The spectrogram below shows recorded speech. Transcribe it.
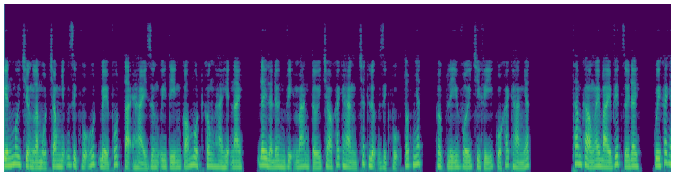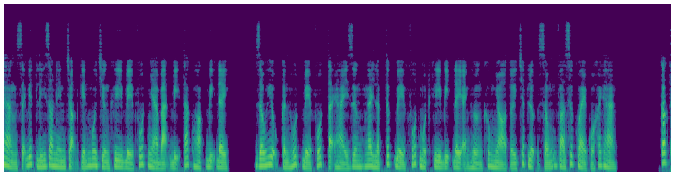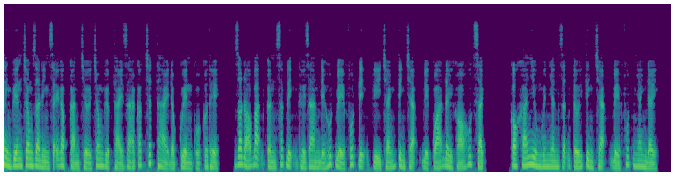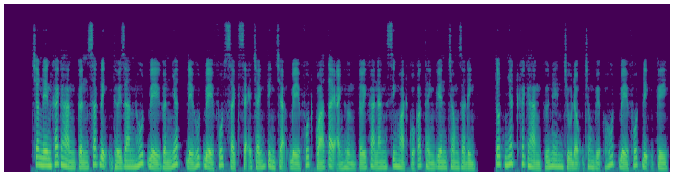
Kiến môi trường là một trong những dịch vụ hút bể phốt tại Hải Dương uy tín có 102 hiện nay. Đây là đơn vị mang tới cho khách hàng chất lượng dịch vụ tốt nhất, hợp lý với chi phí của khách hàng nhất. Tham khảo ngay bài viết dưới đây, quý khách hàng sẽ biết lý do nên chọn kiến môi trường khi bể phốt nhà bạn bị tắc hoặc bị đầy. Dấu hiệu cần hút bể phốt tại Hải Dương ngay lập tức bể phốt một khi bị đầy ảnh hưởng không nhỏ tới chất lượng sống và sức khỏe của khách hàng. Các thành viên trong gia đình sẽ gặp cản trở trong việc thải ra các chất thải độc quyền của cơ thể, do đó bạn cần xác định thời gian để hút bể phốt định kỳ tránh tình trạng bể quá đầy khó hút sạch. Có khá nhiều nguyên nhân dẫn tới tình trạng bể phốt nhanh đầy. Cho nên khách hàng cần xác định thời gian hút bể gần nhất để hút bể phốt sạch sẽ tránh tình trạng bể phốt quá tải ảnh hưởng tới khả năng sinh hoạt của các thành viên trong gia đình. Tốt nhất khách hàng cứ nên chủ động trong việc hút bể phốt định kỳ.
